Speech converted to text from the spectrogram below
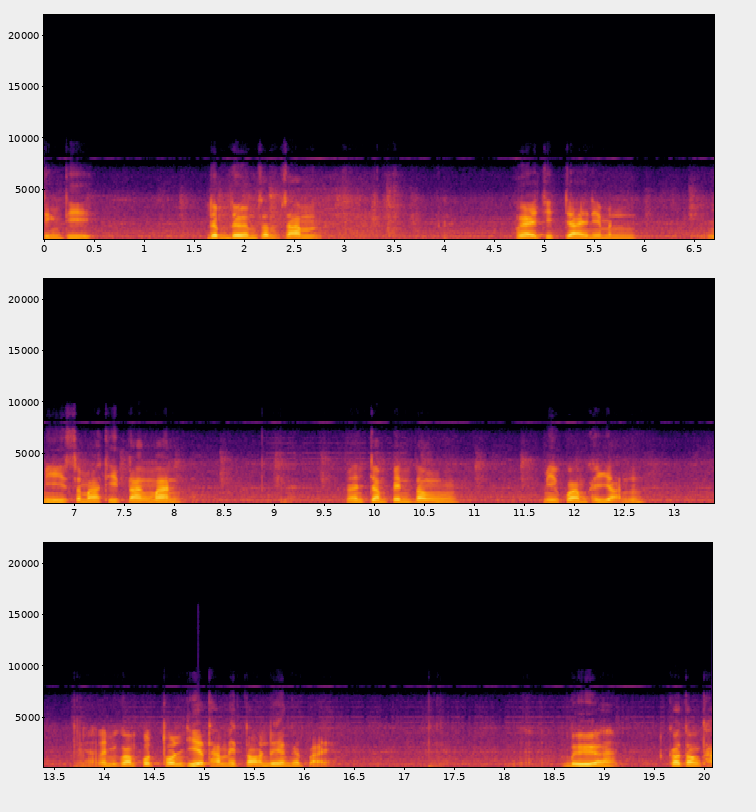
สิ่งที่เดิมๆซ้ำๆเพื่อให้จิตใจเนี่ยมันมีสมาธิตั้งมั่นนั้นจำเป็นต้องมีความขยัน และมีความอดทนที่จะทำให้ต่อเนื่องกันไป เบื่อก็ต้องท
